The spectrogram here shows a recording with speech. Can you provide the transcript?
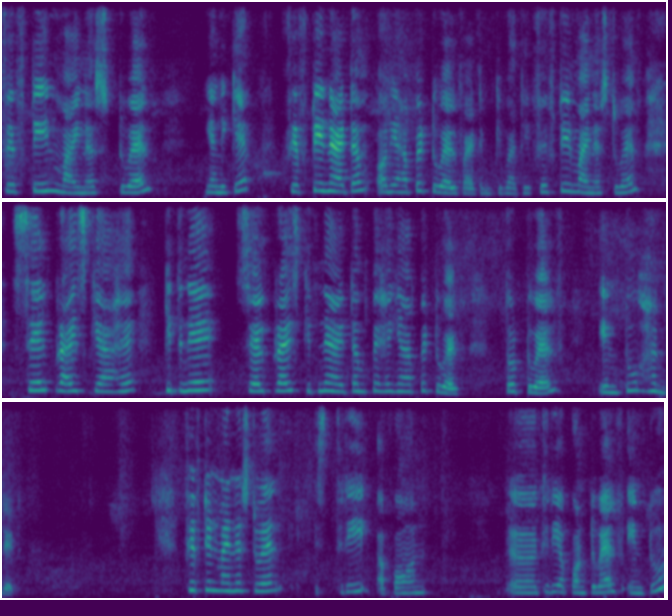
फिफ्टीन माइनस ट्वेल्व यानी कि फिफ्टीन आइटम और यहाँ पे ट्वेल्व आइटम की बात है। Fifteen minus twelve. Sale price क्या है? कितने, सेल प्राइस कितने आइटम पे है यहाँ पे ट्वेल्व? तो twelve into hundred. Fifteen minus twelve three upon three upon twelve into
